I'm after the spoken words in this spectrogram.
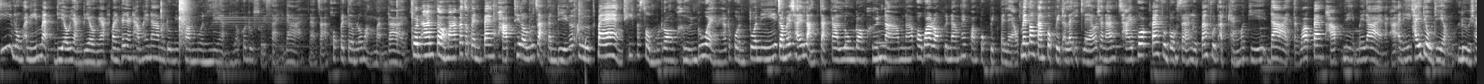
ริงๆลงอันนี้แมตต์เดียวอย่างเดียวเงี้ยมันก็ยังทำให้หน้ามันดูมีความนวลเนียน แล้วก็ดูสวยใสได้นะจ๊ะพกไปเติมระหว่างมันได้ ส่วนอันต่อมาก็จะเป็นแป้งพับที่เรารู้จักกันดีก็คือ แป้งที่ผสมรองพื้นด้วยนะคะทุกคนตัวนี้จะไม่ใช้หลังจากการลงรองพื้นน้ำนะ เพราะว่ารองพื้นน้ำให้ความปกปิดไปแล้ว ไม่ต้องการปกปิดอะไรอีกแล้ว ฉะนั้นใช้พวกแป้งฝุ่นโปร่งแสงหรือแป้งฝุ่นอัดแข็งเมื่อกี้ได้ แต่ว่าแป้งพับนี่ไม่ได้นะคะ อันนี้ใช้เดี่ยวๆหรือใช้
